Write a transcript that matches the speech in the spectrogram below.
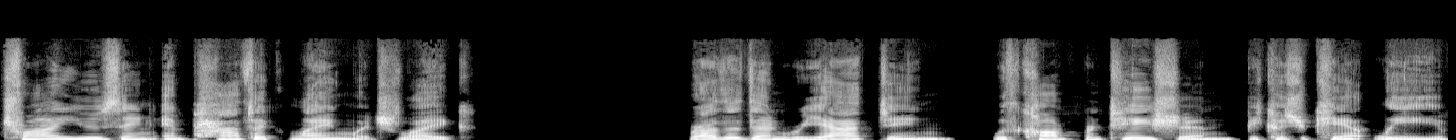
try using empathic language like, rather than reacting with confrontation because you can't leave,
